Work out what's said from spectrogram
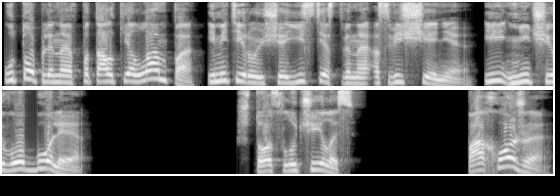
утопленная в потолке лампа, имитирующая естественное освещение, и ничего более. Что случилось? Похоже,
